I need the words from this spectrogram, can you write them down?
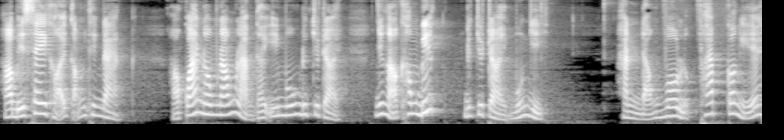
họ bị xây khỏi cổng thiên đàng. Họ quá nôn nóng làm theo ý muốn Đức Chúa Trời, nhưng họ không biết Đức Chúa Trời muốn gì. Hành động vô luật pháp có nghĩa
